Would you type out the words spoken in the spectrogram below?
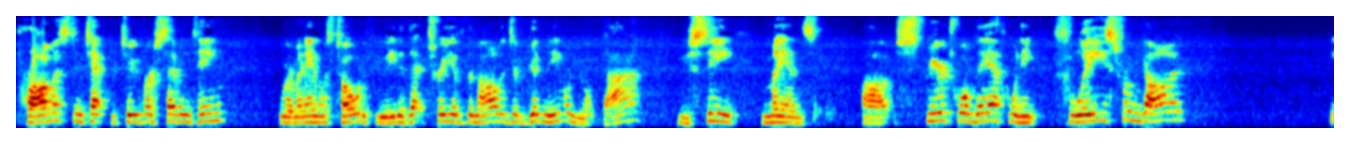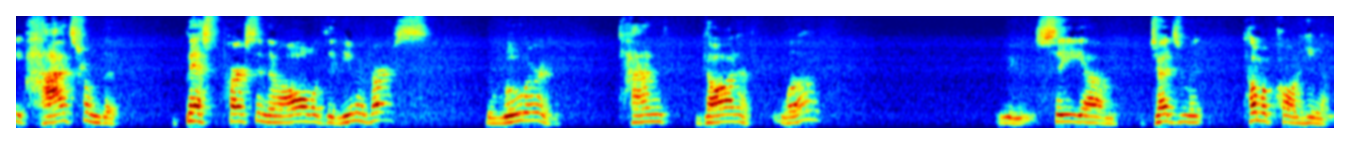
promised in chapter 2, verse 17, where man was told, if you eat of that tree of the knowledge of good and evil, you'll die. You see man's uh, spiritual death when he flees from God. He hides from the best person in all of the universe, the ruler and kind God of love. You see um, judgment come upon him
